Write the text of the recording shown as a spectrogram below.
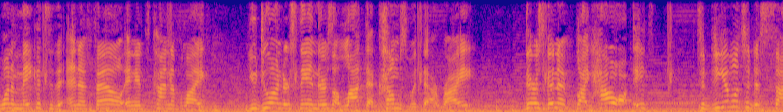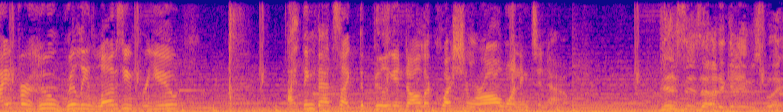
want to make it to the NFL, and it's kind of like you do understand there's a lot that comes with that, right? There's gonna like how it's to be able to decipher who really loves you for you. I think that's like the billion dollar question we're all wanting to know. This is how the game is played.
